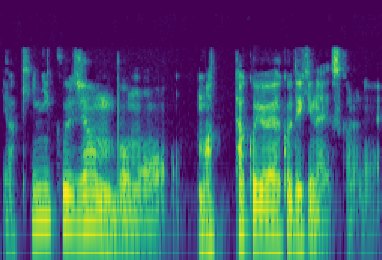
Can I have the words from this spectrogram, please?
焼肉ジャンボも全く予約できないですからね。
